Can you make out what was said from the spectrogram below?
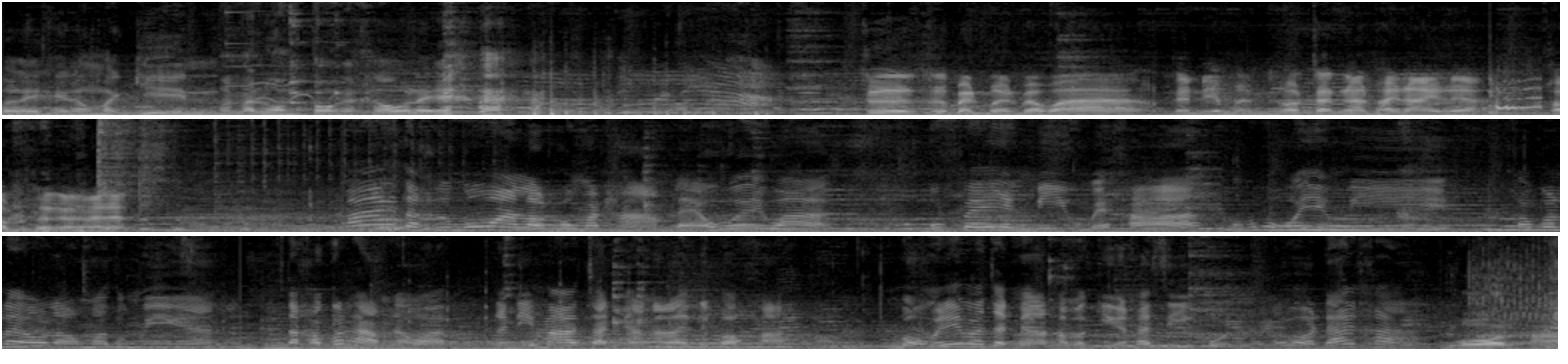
ก็เลยให้เรามากินมันมาร่วมโต๊ะกับเขาเลย คือคือเป็นเหมือนแบบว่าอันนี้เหมือนเขาจัดงานภายในเลยอะความรู้สึกอย่างนั้นอะไม่แต่คือเมื่อวานเราโทรมาถามแล้วเว้ยว่า บุฟเฟ่ยังมีอยู่ไหมคะเขาก็บอกว่ายังมีเขาก็ก็เลยเอาเรามาตรงนี้ไงแต่เขาก็ถามนะว่า อันนี้มาจัดงานอะไรหรือเปล่าคะบอกไม่ได้มาจัดงานค่ะมากินกันแค่สี่คนเขาบอกได้ค่ะพ่อทา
